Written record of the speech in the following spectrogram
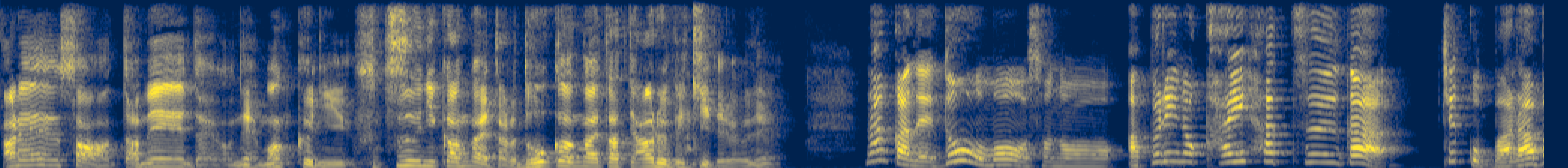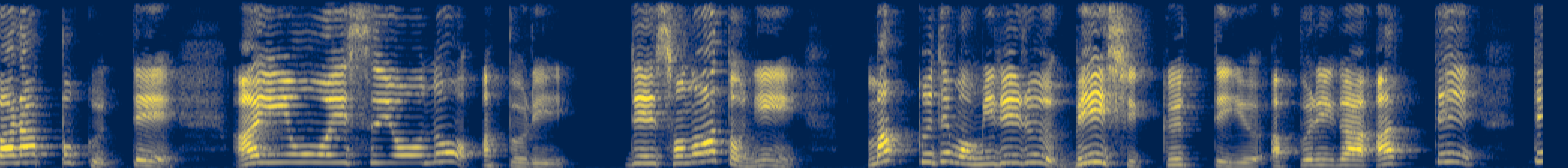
あれさ、ダメだよね。Mac に普通に考えたらどう考えたってあるべきだよね。なんかね、どうも、その、アプリの開発が結構バラバラっぽくって、iOS 用のアプリで、その後に Mac でも見れる Basic っていうアプリがあって、で、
